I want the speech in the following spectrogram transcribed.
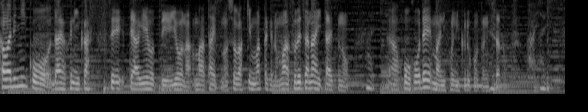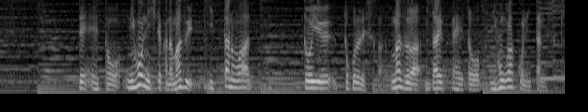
代わりにこう大学に行かせてあげようっていうような、まあ、タイプの奨学金もあったけど、まあ、それじゃないタイプのあ方法で、まあ、日本に来ることにしたと。はい。はい。でえっと日本に来てからまず行ったのはどういうところですか？まずは大、えっと日本語学校に行ったんでしたっけ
